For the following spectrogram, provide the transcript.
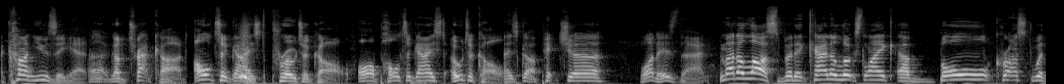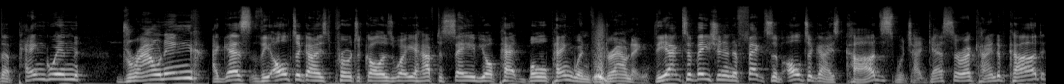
I can't use it yet. Uh, got a trap card. Altergeist Protocol. Or Poltergeist Otocol. And it's got a picture... What is that? I'm at a loss, but it kind of looks like a bull crossed with a penguin drowning? I guess the Altergeist protocol is where you have to save your pet bull penguin from drowning. The activation and effects of Altergeist cards, which I guess are a kind of card,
